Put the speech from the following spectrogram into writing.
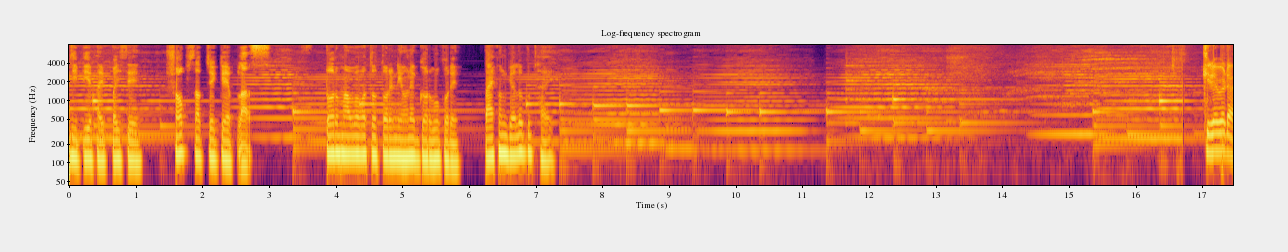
জিপিএ ফাইভ পাইছে সব সাবজেক্টে প্লাস তোর মা বাবা তো তোরে নিয়ে অনেক গর্ব করে। তা এখন গেল কোথায়? কিরে বেটা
